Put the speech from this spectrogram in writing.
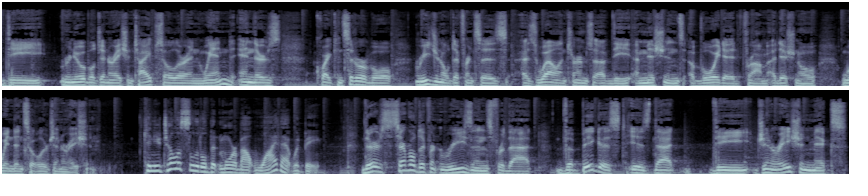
the renewable generation type, solar and wind, and there's quite considerable regional differences as well in terms of the emissions avoided from additional wind and solar generation. Can you tell us a little bit more about why that would be? There's several different reasons for that. The biggest is that the generation mix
